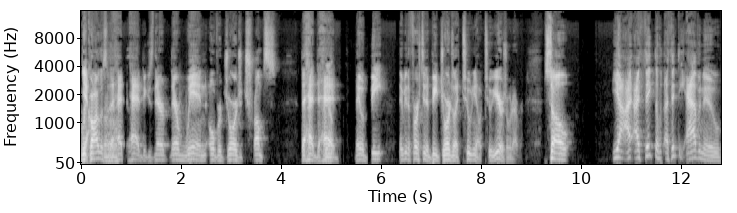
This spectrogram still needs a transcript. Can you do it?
regardless yeah. of the head to head, because their their win over Georgia trumps the head to head. They would beat. They'd be the first team to beat Georgia like two, you know, two years or whatever. So yeah, I, I, think the I think the avenue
